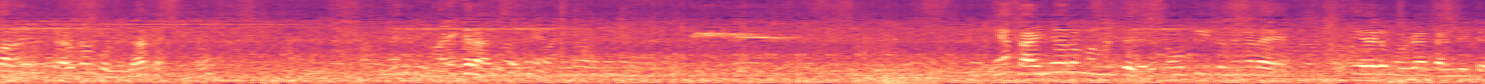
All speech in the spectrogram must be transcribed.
പറഞ്ഞത് കേൾക്കാൻ കൊള്ളില്ല അല്ലേ ഭയങ്കര അനുസരണയാണ്. ഞാൻ കഴിഞ്ഞ കാലം വന്നിട്ട് നോക്കിയിട്ട് നിങ്ങളുടെ വൃത്തികേട് മുഴുവൻ കണ്ടിട്ട്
